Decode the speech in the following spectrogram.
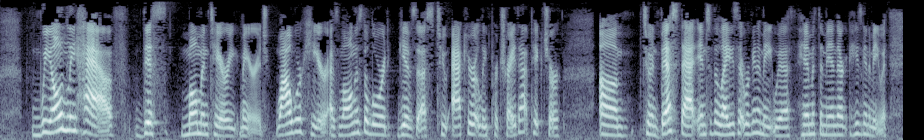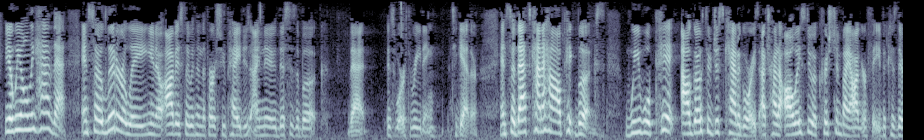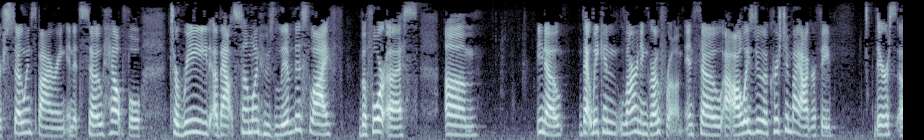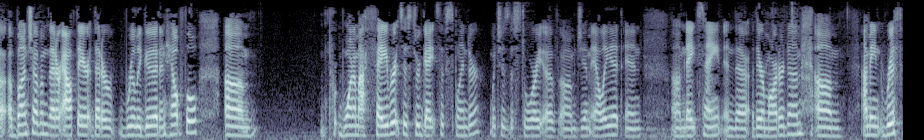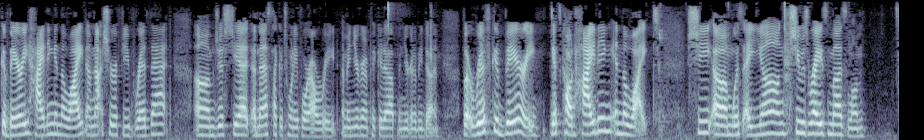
we only have this momentary marriage while we're here, as long as the Lord gives us to accurately portray that picture, um, to invest that into the ladies that we're going to meet with, him at the men he's going to meet with. You know, we only have that. And so literally, you know, obviously within the first few pages, I knew this is a book that is worth reading together. And so that's kind of how I'll pick books. We will pick, I'll go through just categories. I try to always do a Christian biography because they're so inspiring and it's so helpful to read about someone who's lived this life before us, um, you know, that we can learn and grow from. And so I always do a Christian biography. There's a, a bunch of them that are out there that are really good and helpful. Um, one of my favorites is Through Gates of Splendor, which is the story of um, Jim Elliot and um, Nate Saint and the, their martyrdom. Um, I mean, Rifqa Bary, Hiding in the Light. I'm not sure if you've read that um, just yet, and that's like a 24-hour read. I mean, you're going to pick it up and you're going to be done. But Rifqa Bary, it's called Hiding in the Light. She um, was a young, she was raised Muslim,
